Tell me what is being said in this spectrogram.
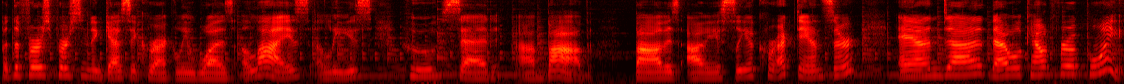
but the first person to guess it correctly was Elise, Elise, who said uh, Bob. Bob is obviously a correct answer, and uh, that will count for a point,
